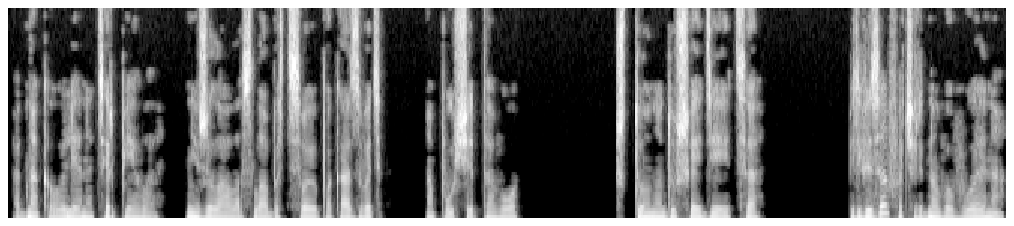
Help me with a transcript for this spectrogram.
Однако Олена терпела, не желала слабость свою показывать, а пуще того, что на душе деется. Перевязав очередного воина,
